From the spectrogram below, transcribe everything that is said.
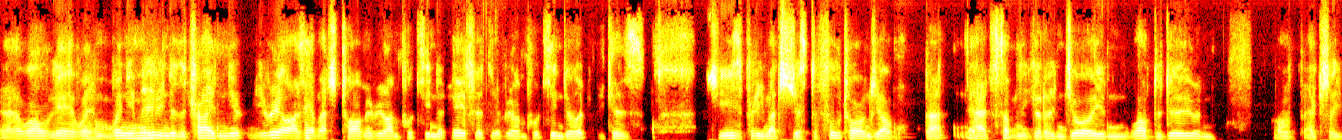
Uh, well, yeah, when, when you move into the trade and you, you realise how much time everyone puts into effort, everyone puts into it, because she is pretty much just a full time job. But know, it's something you've got to enjoy and love to do, and I've actually,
